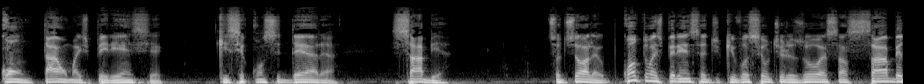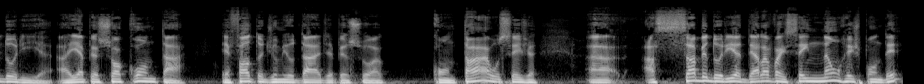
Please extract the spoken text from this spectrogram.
contar uma experiência que se considera sábia? Se eu disser, olha, conta uma experiência de que você utilizou essa sabedoria, aí a pessoa contar. É falta de humildade a pessoa contar, ou seja, a, a sabedoria dela vai ser em não responder?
